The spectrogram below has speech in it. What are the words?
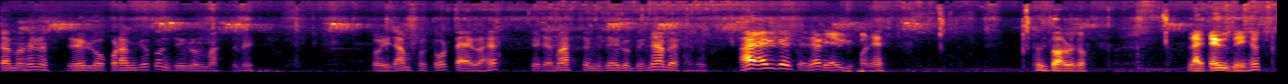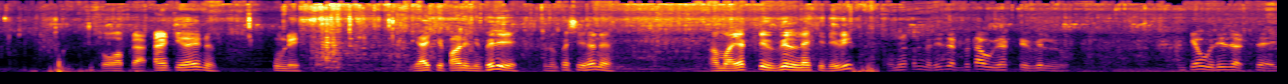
તમે હે ને રેલો પડામ ગયો હતો ને રેલો માસ્ટર બે તો એ જામફળ તોડતા આવ્યા હે. એટલે માસ્ટરને રેલો બે ના બેઠા છે. હા, આવી ગઈ છે, રેડી, આવી ગયું પણ હે. ચાલો જો. લાઇટ આવી ગઈ હે. તો આપણે આ ટાંકી રહીને કુંડી આખી પાણીની ભરી અને પછી છે ને આમાં એક્ટિવ વ્હીલ નાખી દેવી. મેં તમને રિઝલ્ટ બતાવું એક્ટિવ વ્હીલનું કેવું રિઝલ્ટ છે એ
